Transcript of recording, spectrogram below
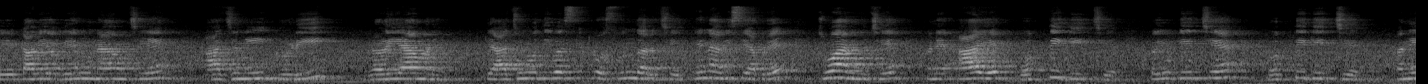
એ કાવ્ય બેનું નામ છે આજની ઘડી રળિયામણી. કે આજનો દિવસ કેટલો સુંદર છે, એના વિશે આપણે જોવાનું છે અને આ એક ભક્તિ ગીત છે. કયું ગીત છે? ભક્તિ ગીત છે. અને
